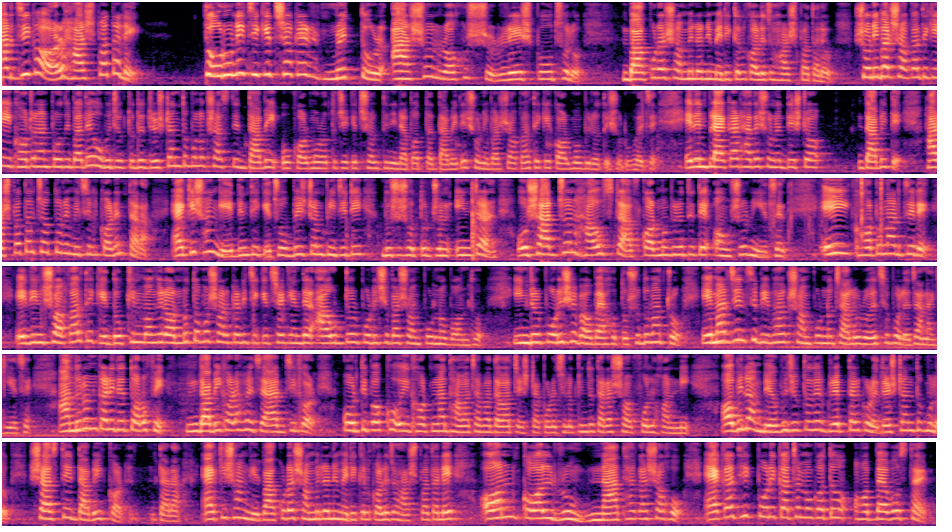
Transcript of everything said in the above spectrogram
আরজিকর হাসপাতালে তরুণী চিকিৎসকের মৃত্যুর আসল রহস্য রেশ পৌঁছল বাঁকুড়া সম্মিলনী মেডিকেল কলেজ হাসপাতালেও। শনিবার সকাল থেকে এই ঘটনার প্রতিবাদে অভিযুক্তদের দৃষ্টান্তমূলক শাস্তির দাবি ও কর্মরত চিকিৎসকদের নিরাপত্তার দাবিতে শনিবার সকাল থেকে কর্মবিরতি শুরু হয়েছে। এদিন প্ল্যাকার্ড হাতে সুনির্দিষ্ট দাবিতে হাসপাতাল চত্বরে মিছিল করেন তারা। একই সঙ্গে এদিন থেকে চব্বিশ জন পিজিটি, দুশো সত্তর জন ইন্টার্ন ও ষাট জন হাউস স্টাফ কর্মবিরতিতে অংশ নিয়েছেন। এই ঘটনার জেরে এদিন সকাল থেকে দক্ষিণবঙ্গের অন্যতম সরকারি চিকিৎসা কেন্দ্রের আউটডোর পরিষেবা সম্পূর্ণ বন্ধ। ইনডোর পরিষেবাও ব্যাহত। শুধুমাত্র এমার্জেন্সি বিভাগ সম্পূর্ণ চালু রয়েছে বলে জানা গিয়েছে। আন্দোলনকারীদের তরফে দাবি করা হয়েছে, আরজিকর কর্তৃপক্ষ ওই ঘটনা ধামাচাপা দেওয়ার চেষ্টা করেছিল, কিন্তু তারা সফল হননি। অবিলম্বে অভিযুক্তদের গ্রেপ্তার করে দৃষ্টান্তমূলক শাস্তির দাবি করেন। তারা একই সঙ্গে বাঁকুড়া সম্মিলনী মেডিকেল কলেজ ও হাসপাতালে অন কল রুম না থাকা সহ একাধিক পরিকাঠামোগত ব্যবস্থায়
